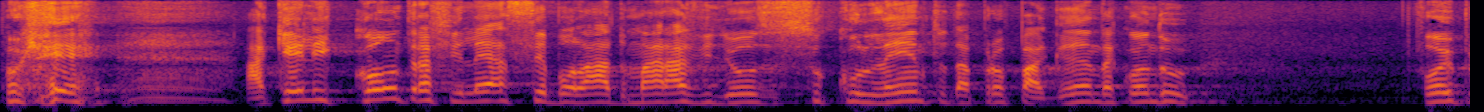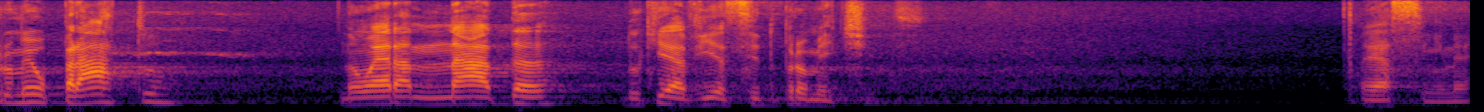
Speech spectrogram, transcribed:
Porque aquele contra filé acebolado maravilhoso, suculento da propaganda, quando foi para o meu prato, não era nada do que havia sido prometido. É assim, né?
